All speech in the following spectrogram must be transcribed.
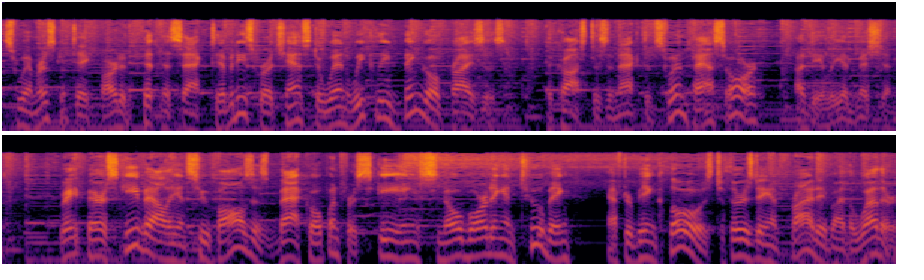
swimmers can take part in fitness activities for a chance to win weekly bingo prizes. The cost is an active swim pass or a daily admission. Great Bear Ski Valley in Sioux Falls is back open for skiing, snowboarding, and tubing after being closed Thursday and Friday by the weather.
